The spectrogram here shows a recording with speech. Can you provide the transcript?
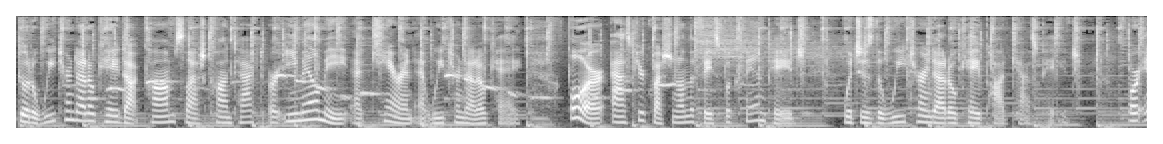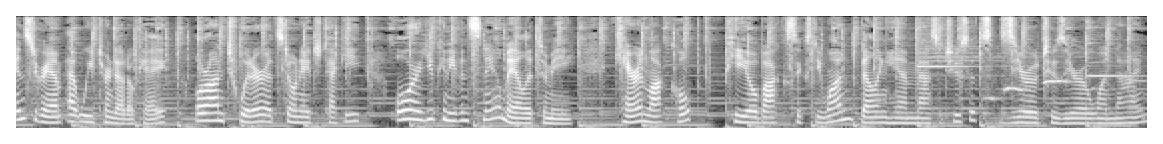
Go to weturnedoutokay.com slash contact or email me at karen at weturnedoutokay or ask your question on the Facebook fan page, which is the We Turned Out Okay podcast page, or Instagram at We Turned Out Okay, or on Twitter at Stone Age Techie, or you can even snail mail it to me, Karen Lock Kolp, P.O. Box 61, Bellingham, Massachusetts 02019,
